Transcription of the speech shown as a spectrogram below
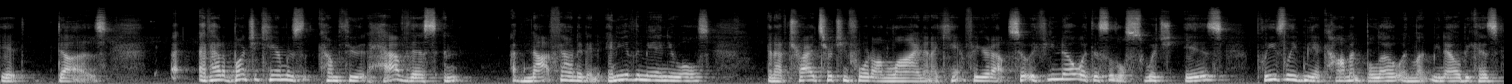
it does. I've had a bunch of cameras come through that have this, and I've not found it in any of the manuals, and I've tried searching for it online, and I can't figure it out. So if you know what this little switch is, please leave me a comment below and let me know because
